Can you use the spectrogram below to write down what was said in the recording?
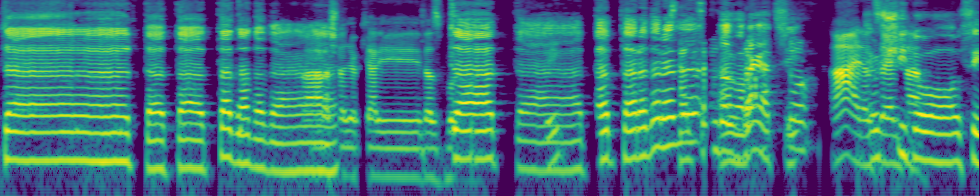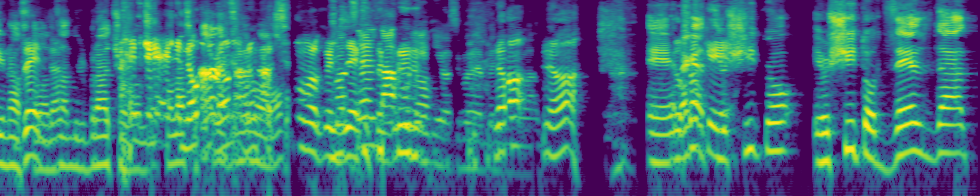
Ta, ta, ta, ta, ta, ta, ta. Ah, lascia gli occhiali da sbordare. Ta, ta, ta, ta, ta, ta. Allora, ragazzi, ah, è, è uscito... Sì, no, Zelda. sto alzando il braccio con, con la no, no, no, non facciamolo quel Zelda Bruno. Si no, no. Eh, ragazzi, so che... è uscito è uscito Zelda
